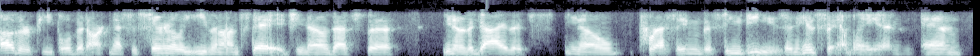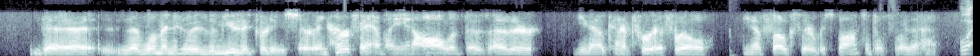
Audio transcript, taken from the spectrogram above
other people that aren't necessarily even on stage. You know, that's the you know the guy that's you know pressing the CDs and his family and and the the woman who is the music producer and her family and all of those other you know kind of peripheral you know folks that are responsible for that. Well,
